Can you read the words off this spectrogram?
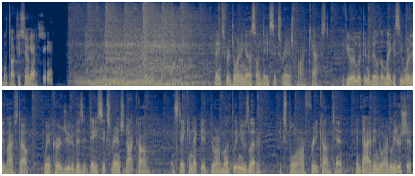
We'll talk to you soon. Yep, see ya. Thanks for joining us on Day 6 Ranch Podcast. If you are looking to build a legacy worthy lifestyle, we encourage you to visit day6ranch.com and stay connected through our monthly newsletter, explore our free content, and dive into our leadership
